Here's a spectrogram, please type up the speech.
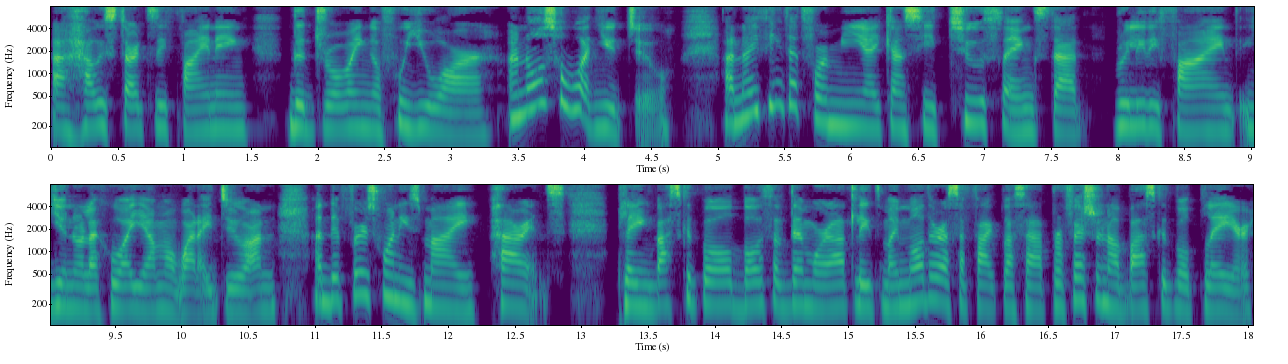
uh, how it starts defining the drawing of who you are and also what you do. And I think that for me, I can see two things that really defined, you know, like who I am and what I do. And, and the first one is my parents playing basketball. Both of them were athletes. My mother, as a fact, was a professional basketball player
